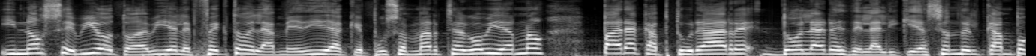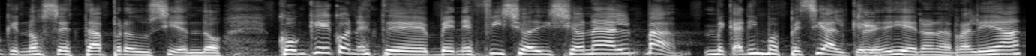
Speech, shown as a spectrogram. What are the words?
y no se vio todavía el efecto de la medida que puso en marcha el gobierno para capturar dólares de la liquidación del campo que no se está produciendo. ¿Con qué? Con este beneficio adicional, va, mecanismo especial que le dieron en realidad,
